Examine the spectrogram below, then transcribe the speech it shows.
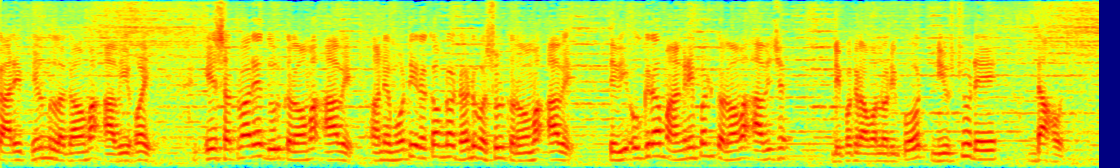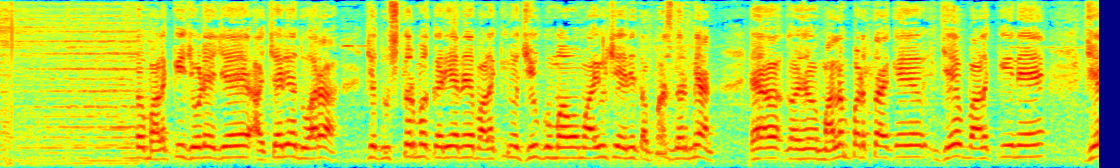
કાળી ફિલ્મ લગાવવામાં આવી હોય એ સટવારે દૂર કરવામાં આવે અને મોટી રકમનો દંડ વસૂલ કરવામાં આવે તેવી ઉગ્ર માંગણી પણ કરવામાં આવી છે. દીપક રાવલનો રિપોર્ટ, ન્યૂઝ ટુડે, દાહોદ. બાળકી જોડે જે આચાર્ય દ્વારા જે દુષ્કર્મ કરી અને બાળકીનો જીવ ગુમાવવામાં આવ્યું છે એની તપાસ દરમિયાન માલમ પડતા કે જે બાળકીને જે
